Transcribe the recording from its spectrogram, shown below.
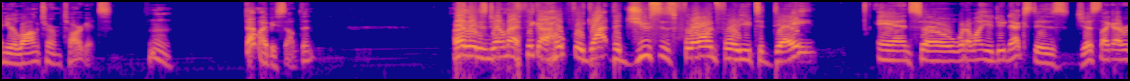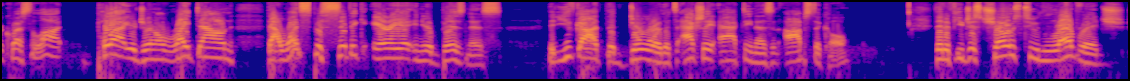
and your long term targets? Hmm. That might be something. All right, ladies and gentlemen, I think I hopefully got the juices flowing for you today. And so, what I want you to do next is just like I request a lot, pull out your journal, write down that one specific area in your business that you've got the door that's actually acting as an obstacle. That if you just chose to leverage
